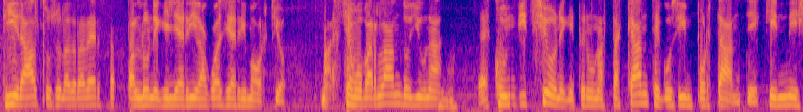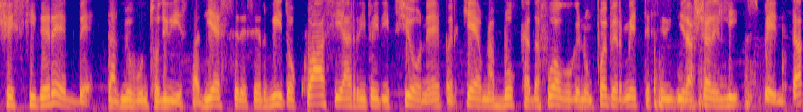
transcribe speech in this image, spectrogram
tira alto sulla traversa il pallone che gli arriva quasi a rimorchio. Ma stiamo parlando di una eh, condizione che per un attaccante così importante, che necessiterebbe, dal mio punto di vista, di essere servito quasi a ripetizione, perché è una bocca da fuoco che non puoi permettersi di lasciare lì spenta,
